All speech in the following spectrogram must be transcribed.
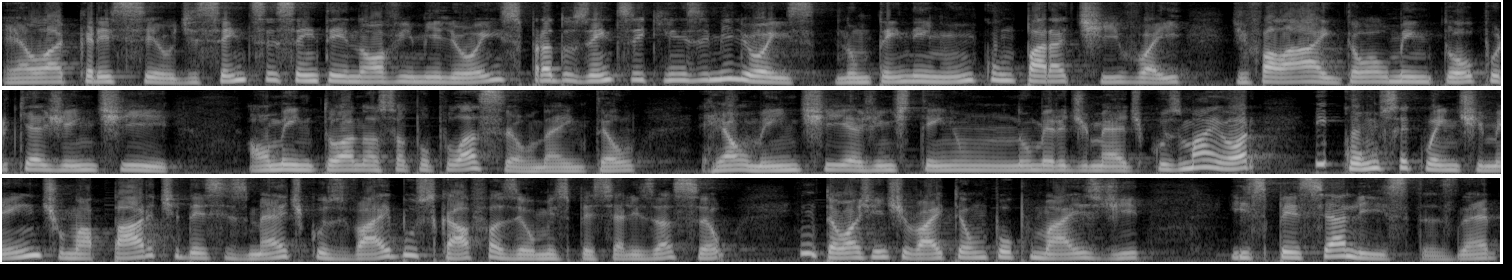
ela cresceu de 169 milhões para 215 milhões. Não tem nenhum comparativo aí de falar, ah, então aumentou porque a gente aumentou a nossa população, né? Então, realmente a gente tem um número de médicos maior e, consequentemente, uma parte desses médicos vai buscar fazer uma especialização. Então, a gente vai ter um pouco mais de especialistas, né?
